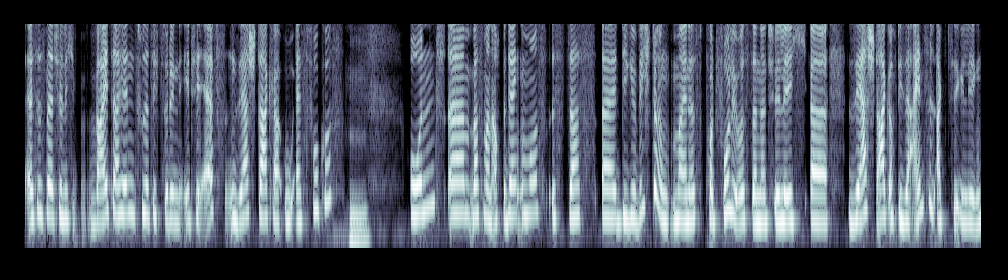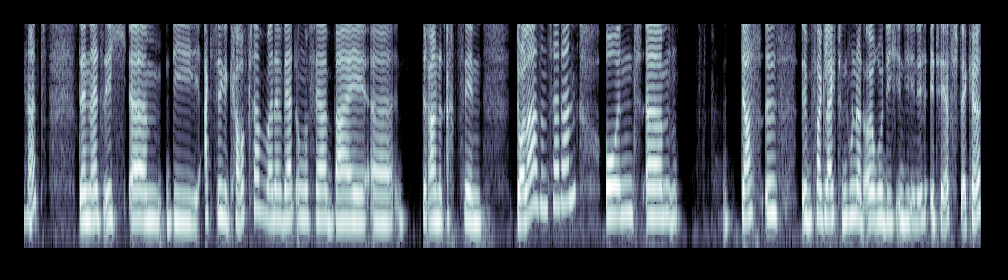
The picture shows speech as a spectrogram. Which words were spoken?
es ist natürlich weiterhin zusätzlich zu den ETFs ein sehr starker US-Fokus. Mhm. Und ähm, was man auch bedenken muss, ist, dass äh, die Gewichtung meines Portfolios dann natürlich äh, sehr stark auf diese Einzelaktie gelegen hat. Denn als ich ähm, die Aktie gekauft habe, war der Wert ungefähr bei äh, 318 Dollar sind es ja dann. Und ähm, das ist im Vergleich zu den 100 Euro, die ich in die ETFs stecke,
